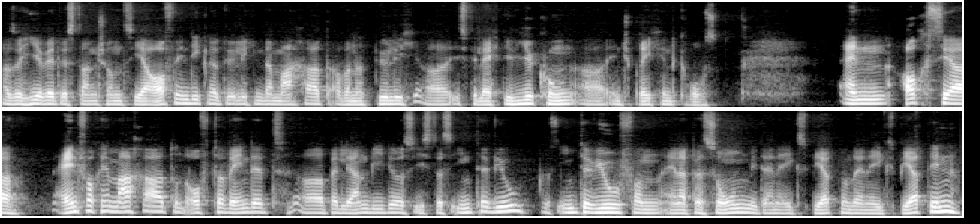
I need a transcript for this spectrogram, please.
Also hier wird es dann schon sehr aufwendig natürlich in der Machart, aber natürlich äh, ist vielleicht die Wirkung äh, entsprechend groß. Ein auch sehr einfache Machart und oft verwendet äh, bei Lernvideos ist das Interview. Das Interview von einer Person mit einer Experten und einer Expertin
